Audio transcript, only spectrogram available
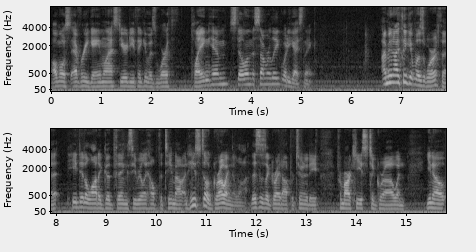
almost every game last year. Do you think it was worth playing him still in the summer league? What do you guys think? I mean, I think it was worth it he did a lot of good things. He really helped the team out, and he's still growing a lot. This is a great opportunity for Marquese to grow. And, you know,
